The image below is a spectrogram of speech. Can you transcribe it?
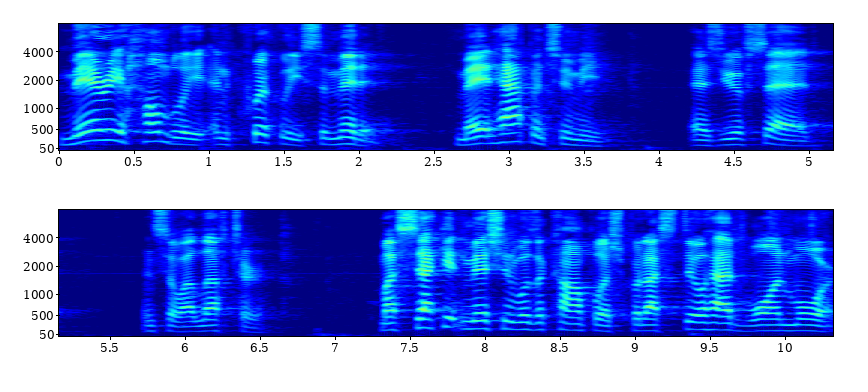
Mary humbly and quickly submitted. May it happen to me, as you have said. And so I left her. My second mission was accomplished, but I still had one more.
